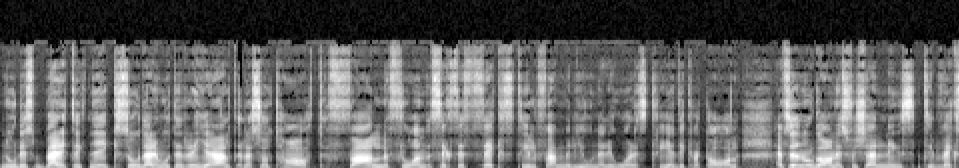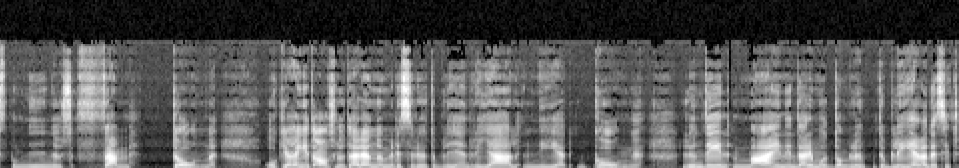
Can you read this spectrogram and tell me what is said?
Nordisk bergteknik såg däremot ett rejält resultatfall från 66 till 5 miljoner i årets tredje kvartal efter en organisk försäljningstillväxt på minus 15. Och jag har inget avslut där ännu men det ser ut att bli en rejäl nedgång. Lundin Mining däremot, de dubblerade sitt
